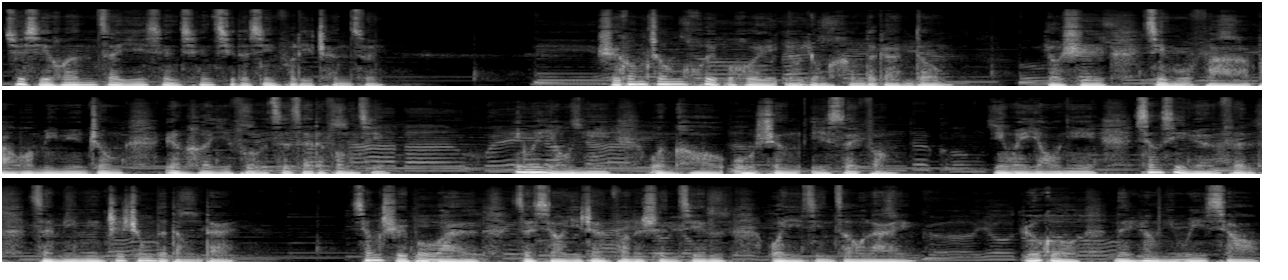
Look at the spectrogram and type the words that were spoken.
却喜欢在一线牵起的幸福里沉醉。时光中会不会有永恒的感动？有时竟无法把握命运中任何一幅自在的风景，因为有你，问候无声已随风；因为有你，相信缘分在冥冥之中的等待。相识不晚，在笑意绽放的瞬间，我已经走来。如果能让你微笑，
